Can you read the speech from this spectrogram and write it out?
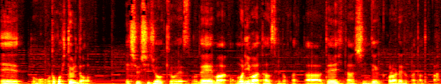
えっ、と、男一人の収支状況ですので、まあ、主には男性の方で、非単身で来られる方とか、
